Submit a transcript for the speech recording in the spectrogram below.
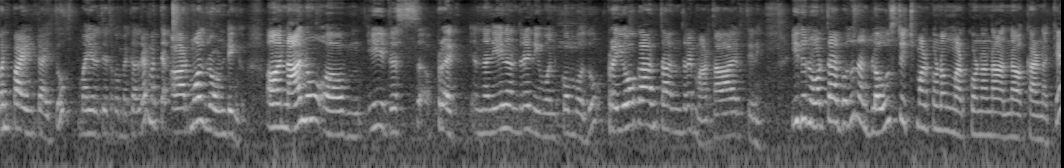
ಒನ್ ಪಾಯಿಂಟ್ ಆಯಿತು ಮೈಯಲ್ಲಿ ತಗೊಬೇಕಾದ್ರೆ. ಮತ್ತು ಆರ್ಮೋಲ್ ರೌಂಡಿಂಗ್ ನಾನು ಈ ಡ್ರೆಸ್ ಪ್ರ, ನಾನೇನಂದರೆ ನೀವು ಅಂದ್ಕೊಬೋದು ಪ್ರಯೋಗ ಅಂತ ಅಂದರೆ ಮಾಡ್ತಾ ಇರ್ತೀನಿ. ಇದು ನೋಡ್ತಾ ಇರ್ಬೋದು, ನಾನು ಬ್ಲೌಸ್ ಸ್ಟಿಚ್ ಮಾಡ್ಕೊಂಡಂಗೆ ಮಾಡ್ಕೊಳ್ಳೋಣ ಅನ್ನೋ ಕಾರಣಕ್ಕೆ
